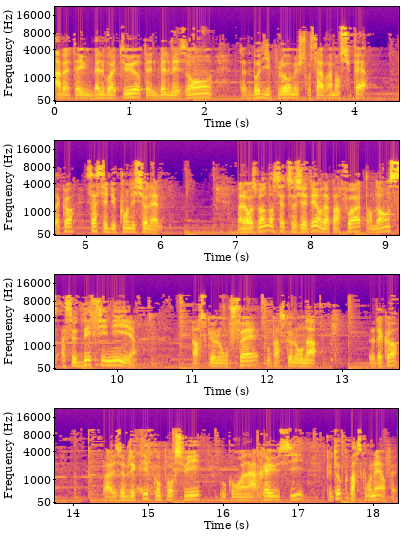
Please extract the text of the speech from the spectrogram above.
ah bah tu as eu une belle voiture, tu as une belle maison, tu as de beaux diplômes, et je trouve ça vraiment super. D'accord? Ça, c'est du conditionnel. Malheureusement, dans cette société, on a parfois tendance à se définir par ce que l'on fait ou par ce que l'on a. D'accord? Par les objectifs qu'on poursuit ou qu'on a réussi, plutôt que parce qu'on est, en fait.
